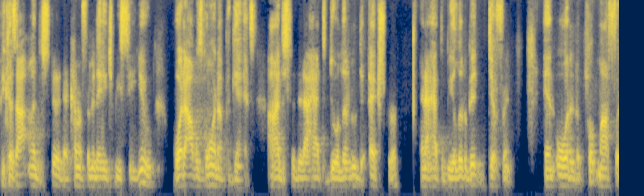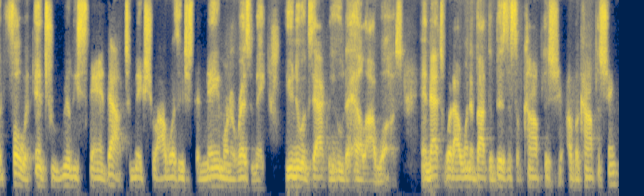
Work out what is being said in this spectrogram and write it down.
because I understood that coming from an HBCU, what I was going up against. I understood that I had to do a little extra and I had to be a little bit different in order to put my foot forward and to really stand out to make sure I wasn't just a name on a resume. You knew exactly who the hell I was. And that's what I went about the business of, accomplish, of accomplishing.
